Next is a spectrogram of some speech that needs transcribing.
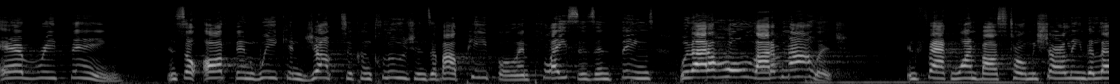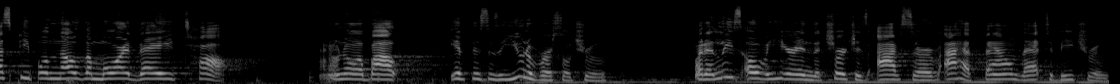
everything. And so often we can jump to conclusions about people and places and things without a whole lot of knowledge. In fact, one boss told me, Charlene, the less people know, the more they talk. I don't know about if this is a universal truth, but at least over here in the churches I've served, I have found that to be true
